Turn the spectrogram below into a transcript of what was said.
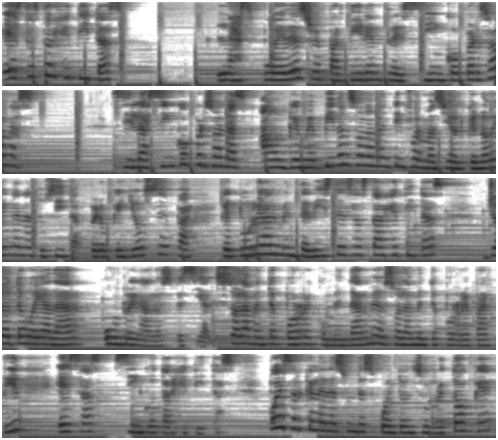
Estas tarjetitas las puedes repartir entre cinco personas si las cinco personas, aunque me pidan solamente información, que no vengan a tu cita, pero que yo sepa que tú realmente diste esas tarjetitas, yo te voy a dar un regalo especial, solamente por recomendarme o solamente por repartir esas cinco tarjetitas. Puede ser que le des un descuento en su retoque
